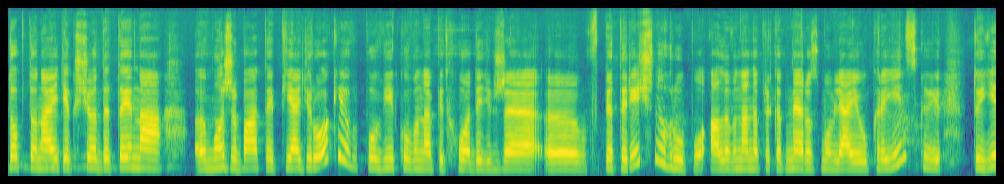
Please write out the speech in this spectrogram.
Тобто, навіть якщо дитина е, може мати 5 років, по віку вона підходить вже е, в п'ятирічну групу, але вона, наприклад, не розмовляє українською, то їй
